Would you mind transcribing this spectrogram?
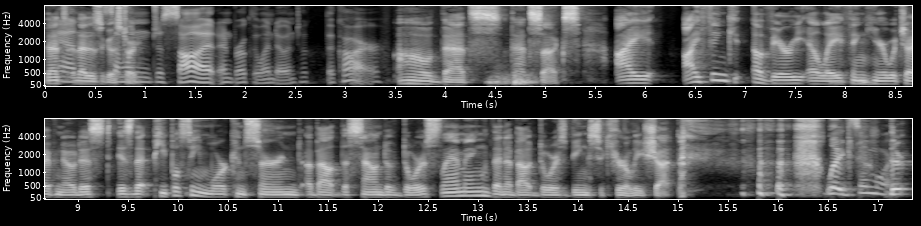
That's And that is a ghost someone story. just saw it and broke the window and took the car. Oh, that's that sucks. I I think a very LA thing here, which I've noticed, is that people seem more concerned about the sound of doors slamming than about doors being securely shut. like there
